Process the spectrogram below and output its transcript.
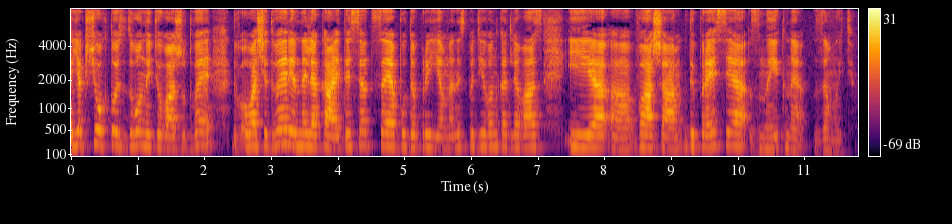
якщо хтось дзвонить у вашу двері, у ваші двері, не лякайтеся, це буде приємна несподіванка для вас, і е, ваша депресія зникне за мить.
